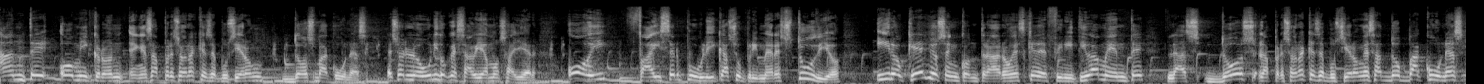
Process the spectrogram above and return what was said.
ante Omicron en esas personas que se pusieron dos vacunas. Eso es lo único que sabíamos ayer. Hoy Pfizer publica su primer estudio y lo que ellos encontraron es que definitivamente las dos, las personas que se pusieron esas dos vacunas,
